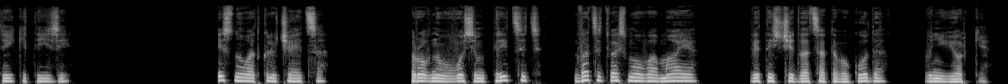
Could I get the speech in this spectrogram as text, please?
«Take it easy» и снова отключается. Ровно в 8.30 28 мая 2020 года в Нью-Йорке.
